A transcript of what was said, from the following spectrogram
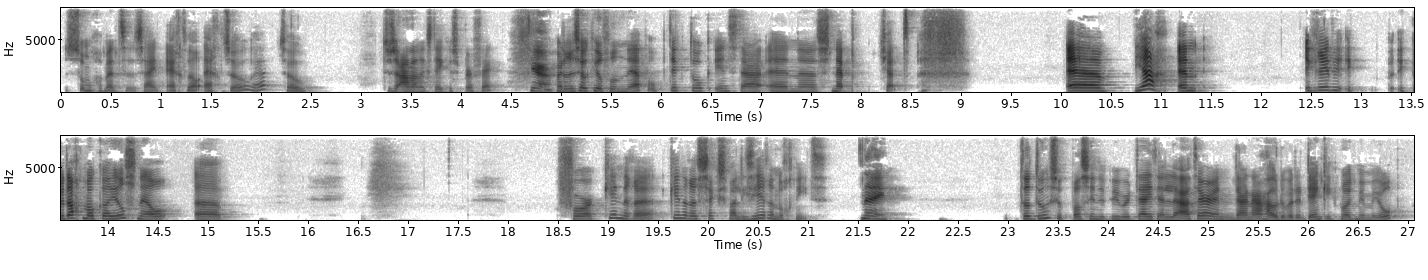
sommige mensen zijn echt wel echt zo, hè, zo tussen aanhalingstekens perfect. Ja. Maar er is ook heel veel nep op TikTok, Insta en eh, Snapchat. Eh, ja, en ik, rede, ik, ik bedacht me ook al heel snel. eh, voor kinderen, kinderen seksualiseren nog niet. Nee. Dat doen ze pas in de puberteit en later. En daarna houden we er denk ik nooit meer mee op.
